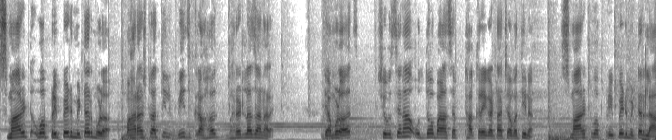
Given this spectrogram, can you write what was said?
स्मार्ट व प्रीपेड मीटरमुळं महाराष्ट्रातील वीज ग्राहक भरडला जाणार आहे. त्यामुळंच शिवसेना उद्धव बाळासाहेब ठाकरे गटाच्या वतीनं स्मार्ट व प्रीपेड मीटरला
